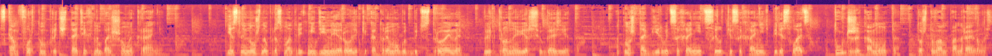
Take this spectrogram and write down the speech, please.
С комфортом прочитать их на большом экране. Если нужно, просмотреть медийные ролики, которые могут быть встроены в электронную версию газеты отмасштабировать, сохранить ссылки, сохранить, переслать тут же кому-то то, что вам понравилось.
